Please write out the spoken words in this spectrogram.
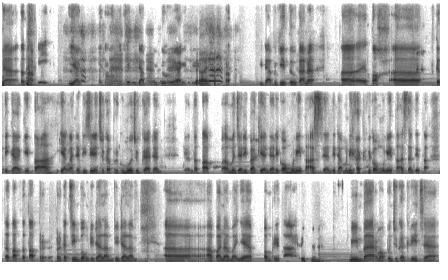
Nah, tetapi ya kita tidak begitu ya, gitu. ya. Oh, iya. tidak begitu karena eh, toh eh, ketika kita yang ada di sini juga bergumul juga dan dan tetap eh, menjadi bagian dari komunitas yang tidak meninggalkan komunitas dan tetap tetap tetap ber- berkecimpung di dalam di dalam eh, apa namanya pemberitaan mimbar maupun juga gereja.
